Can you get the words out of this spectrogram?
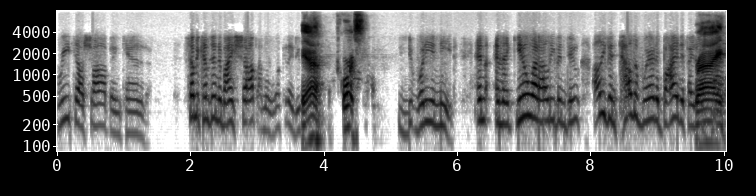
retail shop in Canada. Somebody comes into my shop, I'm like, what can I do? Yeah, of course. What do you need? And and like you know what I'll even do? I'll even tell them where to buy it if I don't Right.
